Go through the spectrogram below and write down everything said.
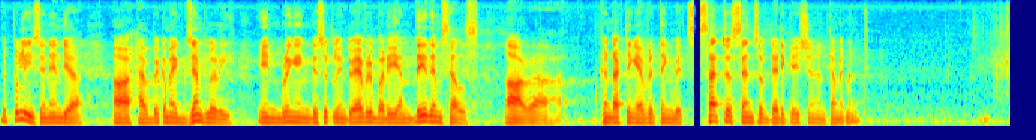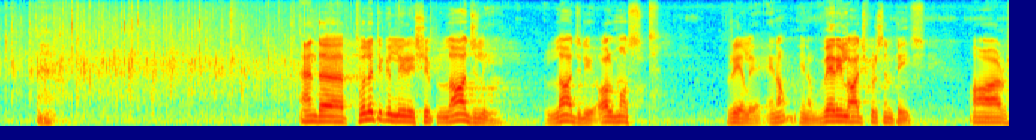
The police in India uh, have become exemplary in bringing discipline to everybody and they themselves are uh, conducting everything with such a sense of dedication and commitment. and the political leadership largely, largely, almost really, you know, in a very large percentage, are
